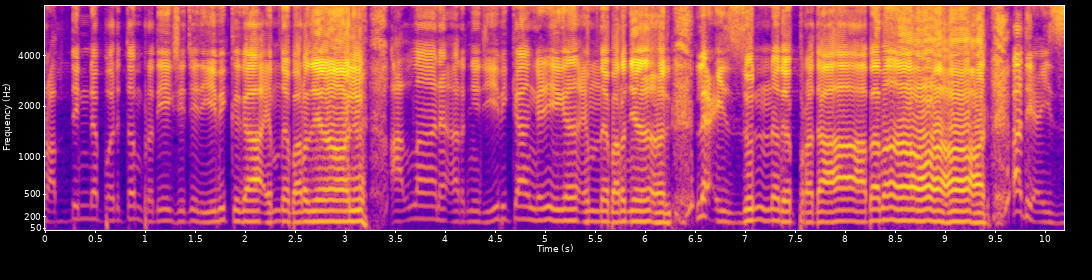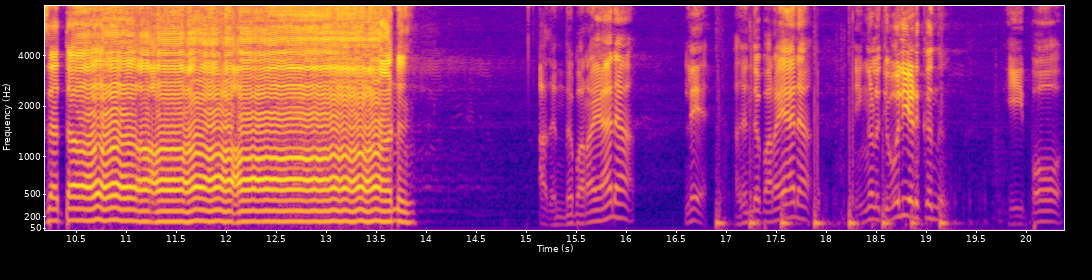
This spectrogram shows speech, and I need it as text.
റബ്ബിന്റെ പൊരുത്തം പ്രതീക്ഷിച്ച് ജീവിക്കുക എന്ന് പറഞ്ഞാൽ അള്ളാനെ അറിഞ്ഞ് ജീവിക്കാൻ കഴിയുക എന്ന് പറഞ്ഞാൽ ലഇസ്സുന്നത് പ്രതാപമാണ് അത് ഇസ്സത്താണ്. അതെന്ത് പറയാനാ? അല്ലേ? അതെന്ത് പറയാനാ? നിങ്ങൾ ജോലി എടുക്കുന്നു. ഇപ്പോ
